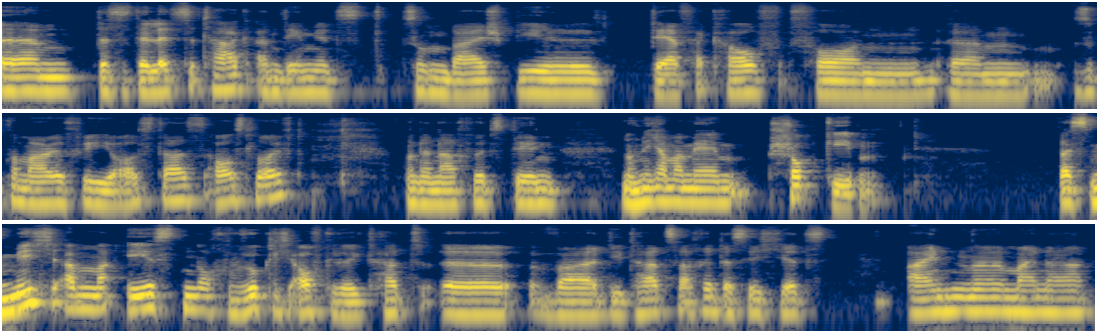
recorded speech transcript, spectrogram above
Ähm, das ist der letzte Tag, an dem jetzt zum Beispiel der Verkauf von ähm, Super Mario 3D All-Stars ausläuft. Und danach wird es den noch nicht einmal mehr im Shop geben. Was mich am ehesten noch wirklich aufgeregt hat, äh, war die Tatsache, dass ich jetzt eine meiner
